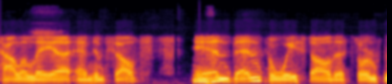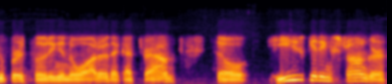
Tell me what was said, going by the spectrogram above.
Tala, Leia, and himself, Mhm. and then to waste all the stormtroopers floating in the water that got drowned. So he's getting stronger.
